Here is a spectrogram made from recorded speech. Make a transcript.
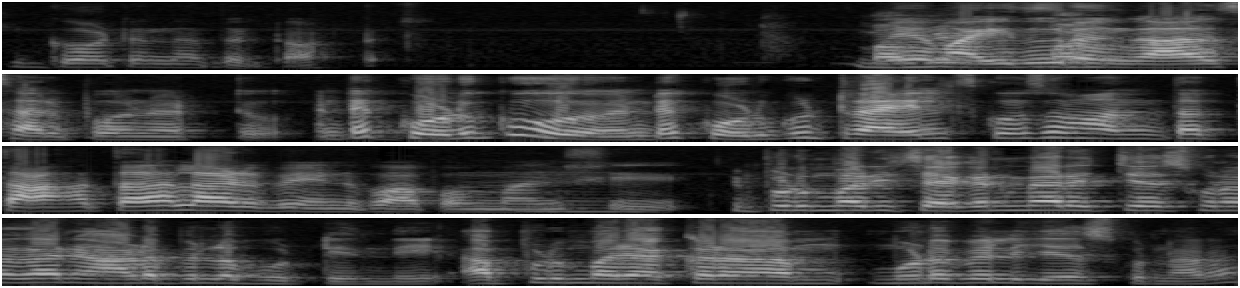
he got another doctor మేము ఐదుగురం కాదు సరిపోనట్టు. అంటే కొడుకు అంటే కొడుకు ట్రయల్స్ కోసం అంత తాహతాలాడిపోయిండు పాపం మనిషి. ఇప్పుడు మరి సెకండ్ మ్యారేజ్ చేసుకున్నా కానీ ఆడపిల్ల పుట్టింది. అప్పుడు మరి అక్కడ మూడో పెళ్ళి చేసుకున్నారా?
